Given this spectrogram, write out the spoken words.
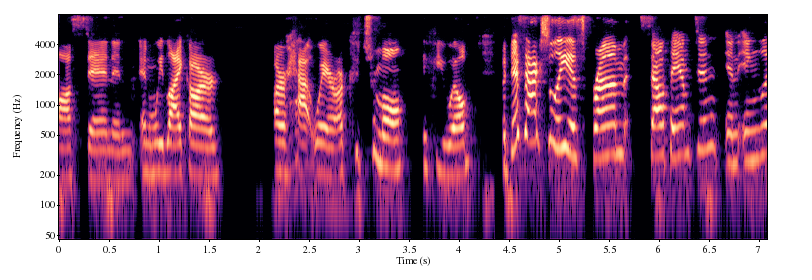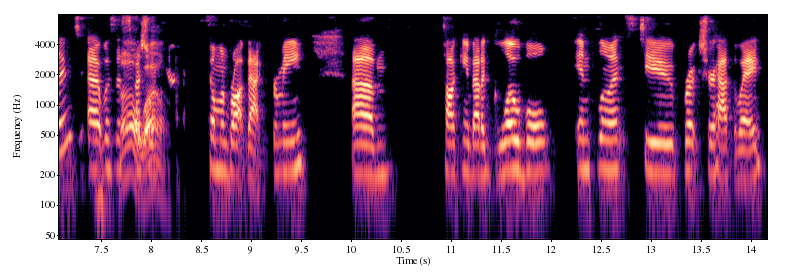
Austin, and and we like our our hat wear, our accoutrement, if you will. But this actually is from Southampton in England. Uh, it was a oh, special wow. Someone brought back for me, um, talking about a global influence to Berkshire Hathaway.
